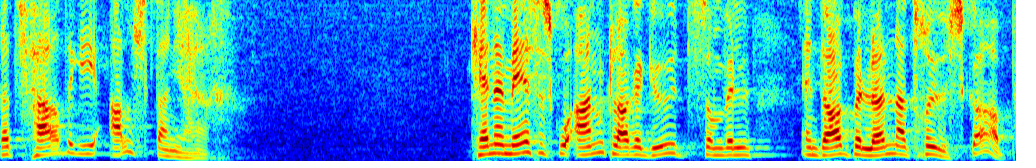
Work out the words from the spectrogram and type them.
rettferdig i alt han gjør. Hvem er vi som skulle anklage Gud, som vil en dag belønne truskap?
